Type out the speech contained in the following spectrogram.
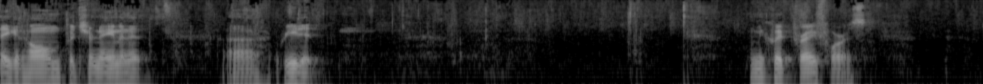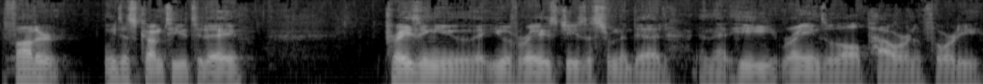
Take it home, put your name in it, uh, read it. Let me quick pray for us. Father, we just come to you today praising you that you have raised Jesus from the dead and that he reigns with all power and authority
